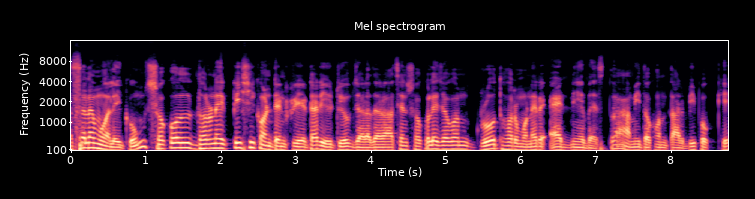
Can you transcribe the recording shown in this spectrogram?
আসসালামু আলাইকুম। সকল ধরনের কৃষি কন্টেন্ট ক্রিয়েটার ইউটিউব যারা যারা আছেন, সকলে যখন গ্রোথ হরমোনের অ্যাড নিয়ে ব্যস্ত, আমি তখন তার বিপক্ষে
